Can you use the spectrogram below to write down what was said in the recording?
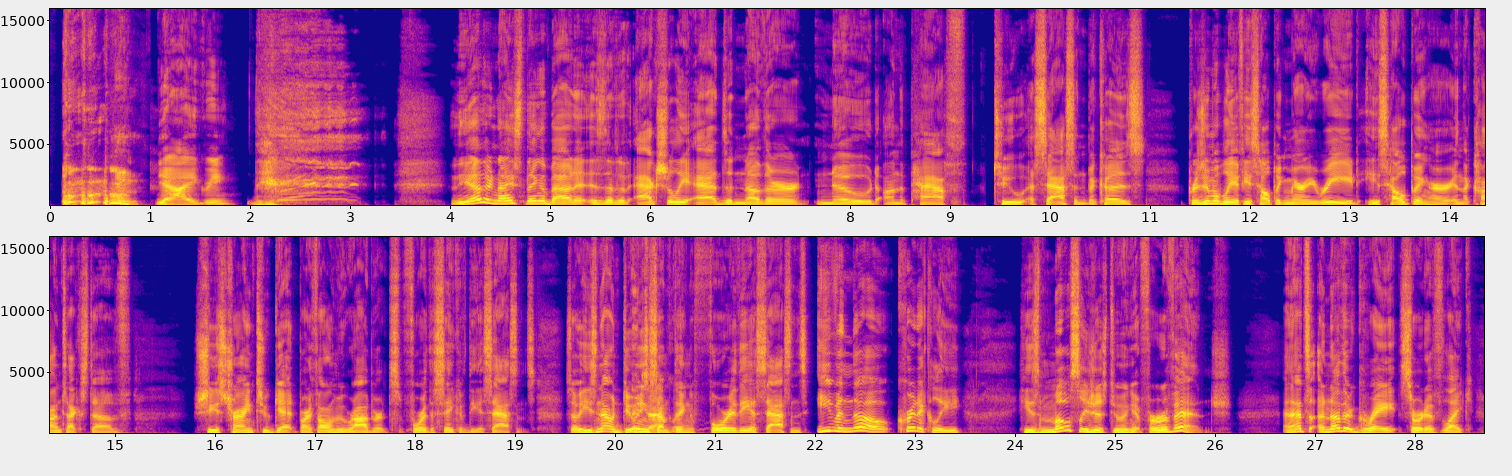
Yeah, I agree. The other nice thing about it is that it actually adds another node on the path to assassin because presumably if he's helping Mary Read, he's helping her in the context of she's trying to get Bartholomew Roberts for the sake of the assassins. So he's now doing Exactly. something for the assassins even though critically he's mostly just doing it for revenge. And that's another great sort of like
